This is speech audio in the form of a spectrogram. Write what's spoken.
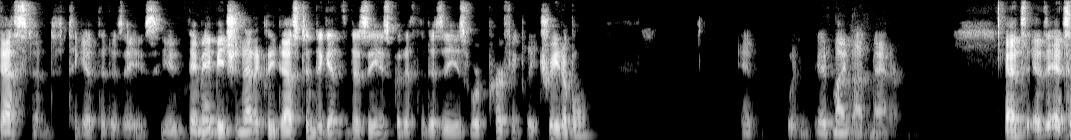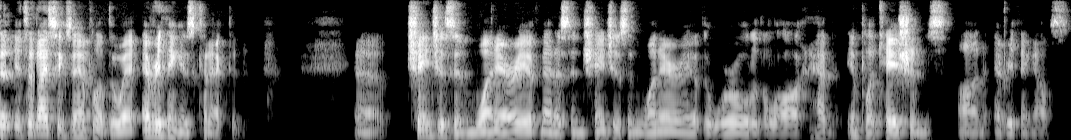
destined to get the disease. You, they may be genetically destined to get the disease, but if the disease were perfectly treatable, it would it might not matter. It's it, it's a it's a nice example of the way everything is connected. Uh, changes in one area of medicine, changes in one area of the world of the law have implications on everything else.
